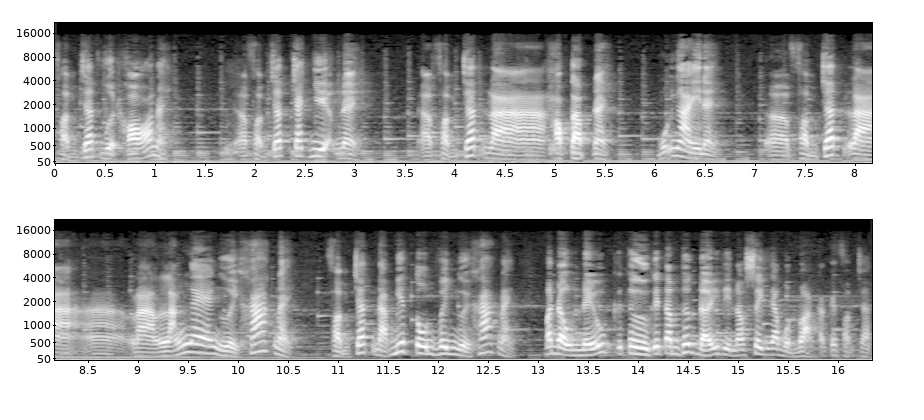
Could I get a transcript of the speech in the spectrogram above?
phẩm chất vượt khó này à, phẩm chất trách nhiệm này à, phẩm chất là học tập này, mỗi ngày này à, phẩm chất là là lắng nghe người khác này phẩm chất là biết tôn vinh người khác này. Bắt đầu nếu từ cái tâm thức đấy thì nó sinh ra một loạt các cái phẩm chất.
